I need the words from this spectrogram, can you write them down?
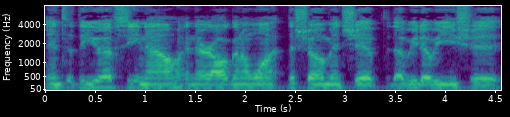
into the UFC now, and they're all gonna want the showmanship, the WWE shit,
